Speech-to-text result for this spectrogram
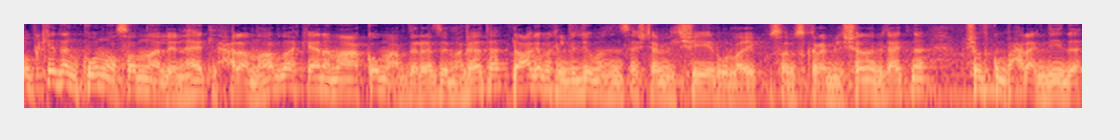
وبكده نكون وصلنا لنهاية الحلقة النهارده. كان معكم عبد الرازق مغاتا لو عجبك الفيديو ما تنساش تعمل share و like و subscribe لل channel بتاعتنا. نشوفكم بحلقة جديدة.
